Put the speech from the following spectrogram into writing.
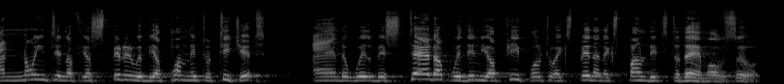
anointing of your spirit will be upon me to teach it and will be stirred up within your people to explain and expound it to them also.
